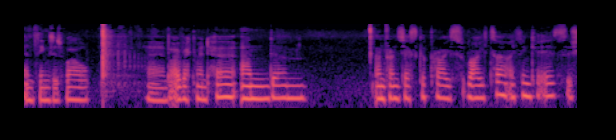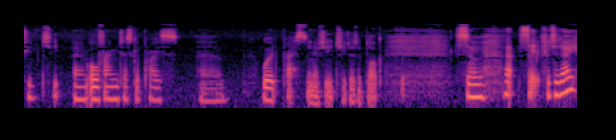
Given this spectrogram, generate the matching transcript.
and things as well. Um, but I recommend her and um, and Francesca Price writer, I think it is. She, she um, or Francesca Price um, WordPress. You know, she she does a blog. So that's it for today.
